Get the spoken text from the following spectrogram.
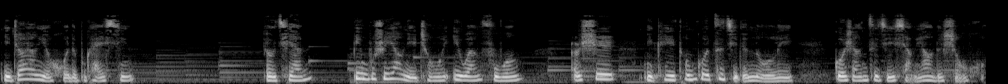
你照样也活得不开心。有钱，并不是要你成为亿万富翁，而是你可以通过自己的努力，过上自己想要的生活。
